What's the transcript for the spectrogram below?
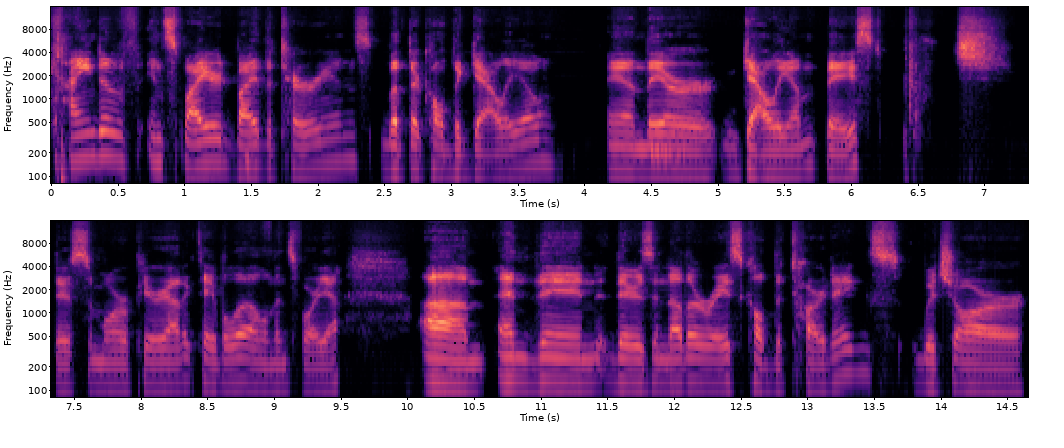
kind of inspired by the Turians, but they're called the Gallio, and they Mhm. are gallium based. There's some more periodic table elements for you. Um, and then there's another race called the Tardigs, which are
